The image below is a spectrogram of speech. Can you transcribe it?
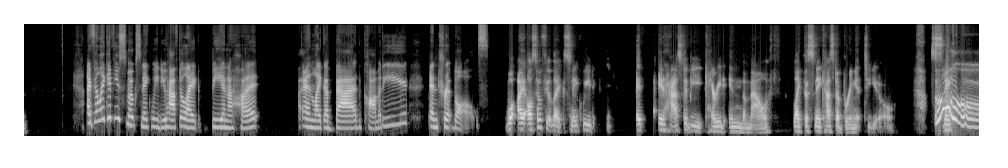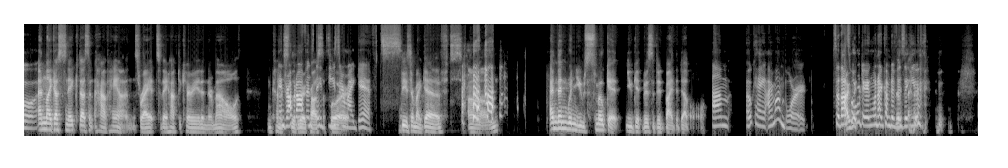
I feel like if you smoke snakeweed, you have to like be in a hut and like a bad comedy and trip balls. Well, I also feel like snakeweed it it has to be carried in the mouth. Like the snake has to bring it to you. Snake Ooh. and like a snake doesn't have hands, right? So they have to carry it in their mouth and kind And of drop it off and say, the These are my gifts. These are my gifts. Um, and then when you smoke it, you get visited by the devil. Um, okay, I'm on board. So I that's what would we're doing when I come to visit you.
